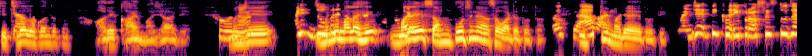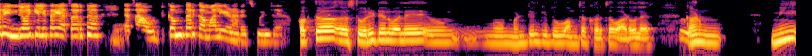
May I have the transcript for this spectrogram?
तिथल्या लोकांचा अरे काय मजा आली! हो म्हणजे म्हणजे मला हे मला हे संपूच नाही असं वाटत होतं. इतकी मजा येत होती. म्हणजे ती खरी प्रोसेस तू जर एन्जॉय केली तर याचा अर्थ हो. त्याचा आउटकम तर कमाल येणारच म्हणजे. फक्त स्टोरी टेल वाले म्हणतील की तू आमचा खर्च वाढवलाय कारण मी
